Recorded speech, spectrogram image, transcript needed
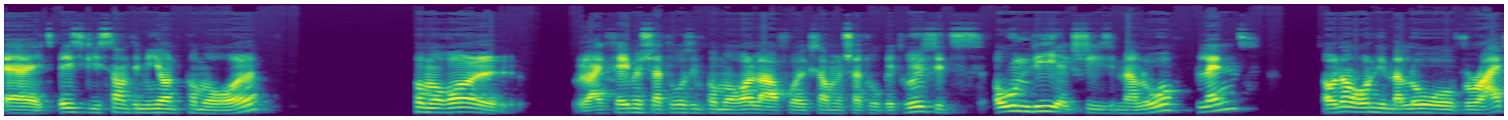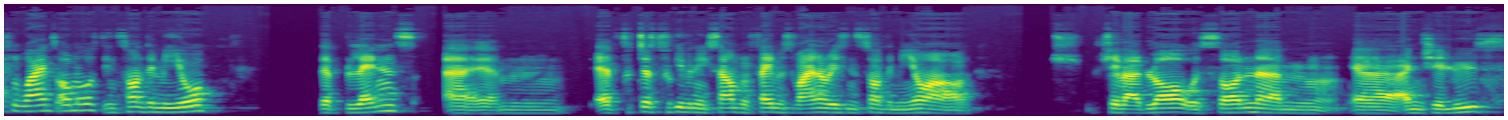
uh, it's basically Saint-Emilion Pomerol. Pomerol, like famous chateaus in Pomerol for example, Chateau Petrus. It's only actually Merlot blends, or oh, not only Merlot varietal wines almost. In Saint-Emilion, the blends um, uh, just to give an example, famous wineries in Saint-Emilion are Cheval Blanc, Ausone, um, uh, Angelus,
